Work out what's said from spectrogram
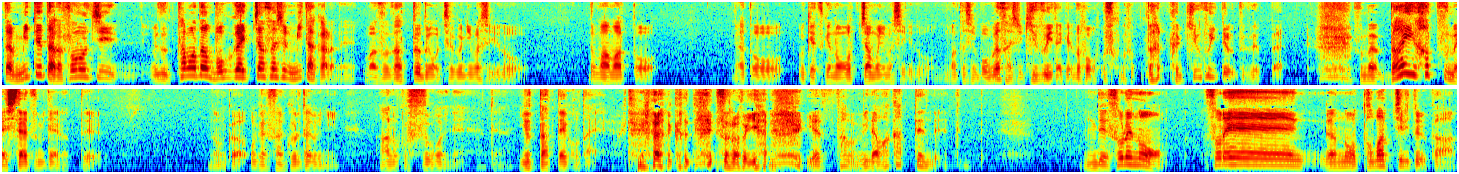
多分見てたらそのうち、別にたまたま僕が一番最初に見たからね。まあ、そのザットゥーとかも近くにいましたけど、でママと、あと、受付のおっちゃんもいましたけど、まあ、確かに僕が最初気づいたけど、その、誰か気づいてるって絶対。そんな大発明したやつみたいになって、なんかお客さん来るたびに、あの子すごいね、みたいな。言ったって答え、みたいな。なんか、その、いや、いや、多分みんな分かってんで、って言って。で、それの、それがのとばっちりというか、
